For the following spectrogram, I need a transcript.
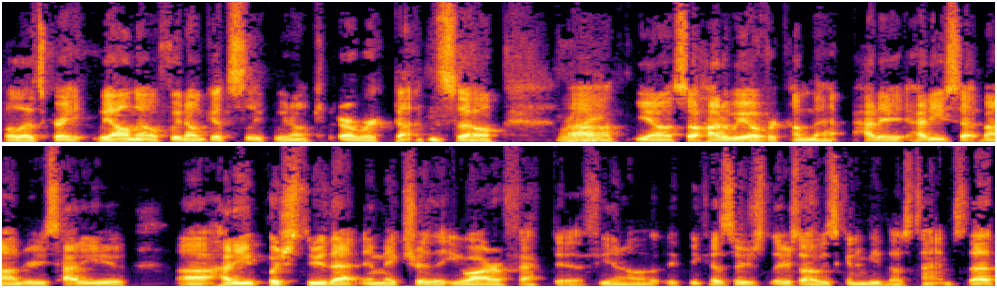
Well, that's great. We all know if we don't get sleep, we don't get our work done. So, right. uh, you know, so how do we overcome that? How do how do you set boundaries? How do you uh, how do you push through that and make sure that you are effective you know because there's there's always going to be those times that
